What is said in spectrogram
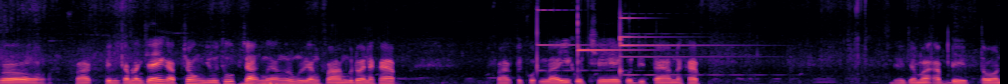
ก็ฝากเป็นกำลังใจให้กับช่อง YouTube จากเมืองรุ่งเรืองฟาร์มก็ด้วยนะครับ ฝากไปกดไลค์กดแชร์กดติดตามนะครับ เดี๋ยวจะมาอัปเดตตอน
